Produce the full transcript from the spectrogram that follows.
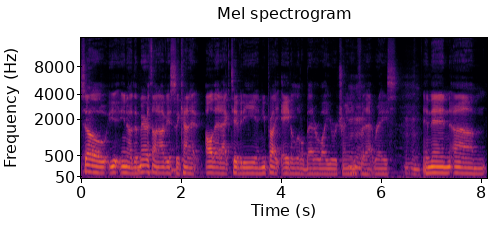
So you, you know the marathon obviously kind of all that activity and you probably ate a little better while you were training for that race, and then um,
